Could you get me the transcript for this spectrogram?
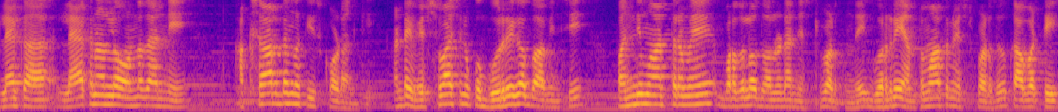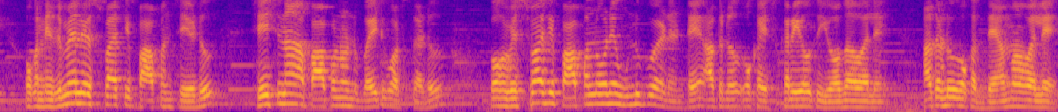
లేక లేఖనంలో ఉన్నదాన్ని అక్షార్థంగా తీసుకోవడానికి అంటే విశ్వాసిని ఒక గొర్రెగా భావించి పంది మాత్రమే బురదలో దొల్లడాన్ని ఇష్టపడుతుంది. గొర్రె ఎంత మాత్రం ఇష్టపడదు. కాబట్టి ఒక నిజమైన విశ్వాసి పాపం చేయడు. చేసిన ఆ పాపం నుండి బయటకు వస్తాడు. ఒక విశ్వాసి పాపంలోనే ఉండిపోయాడంటే అతడు ఒక ఇస్కరియోతు యోధా వలె అతడు ఒక దేమ వలె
